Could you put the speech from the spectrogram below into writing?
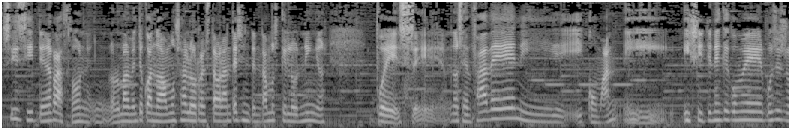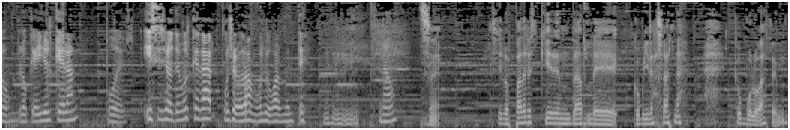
Sí, sí, tienes razón. Normalmente cuando vamos a los restaurantes intentamos que los niños pues eh, no se enfaden y, y coman. Y, y si tienen que comer, pues eso, lo que ellos quieran, pues... Y si se lo tenemos que dar, pues se lo damos igualmente, ¿no? sí. Si los padres quieren darle comida sana, ¿cómo lo hacen?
